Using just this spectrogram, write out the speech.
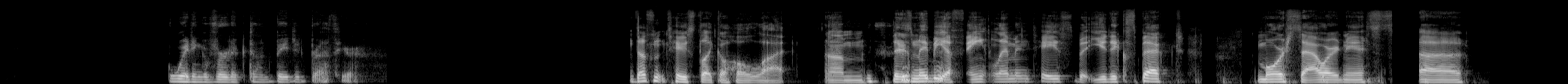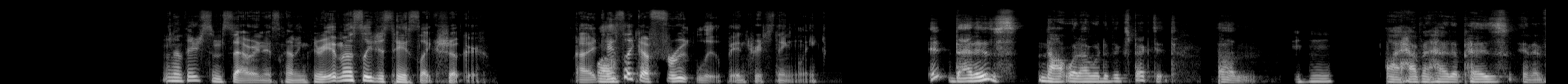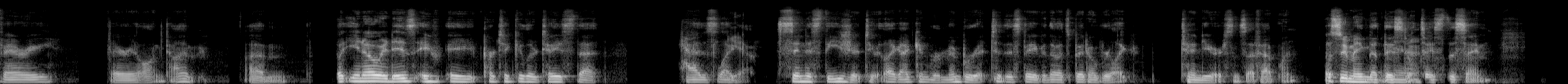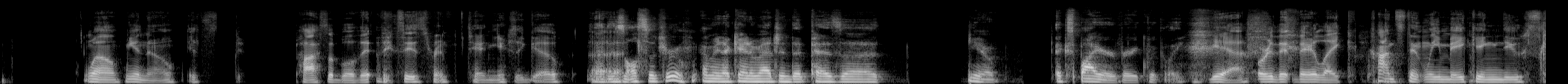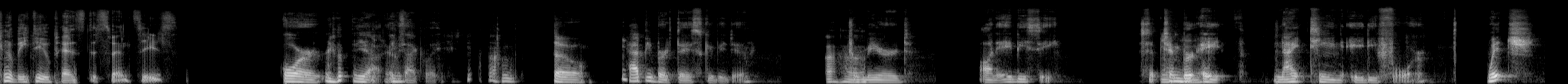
Waiting a verdict on bated breath here doesn't taste like a whole lot. Um, there's maybe a faint lemon taste, but you'd expect more sourness. Uh, no, there's some sourness coming through. It mostly just tastes like sugar. Uh, it Wow. tastes like a Fruit Loop, interestingly. It, that is not what I would have expected. Um, Mm-hmm. I haven't had a Pez in a very, very long time. Um, but you know, it is a, a particular taste that has like Yeah. synesthesia to it. Like I can remember it to this day, even though it's been over like 10 years since I've had one. Assuming that they still taste the same. Well, you know, it's possible that this is from 10 years ago. That Uh, is also true. I mean, I can't imagine that Pez, uh, you know, expire very quickly. Yeah, or that they're like constantly making new Scooby Doo Pez dispensers. Or, yeah, exactly. Um, so, happy birthday, Scooby Doo. Uh-huh. Premiered on ABC September Mhm. 8th, 1984. Which,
